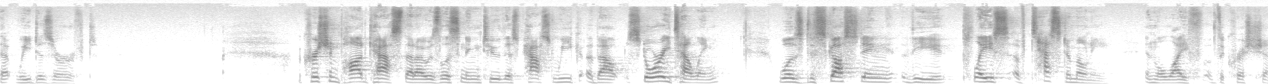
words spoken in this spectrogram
that we deserved. A Christian podcast that I was listening to this past week about storytelling was discussing the place of testimony in the life of the Christian.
